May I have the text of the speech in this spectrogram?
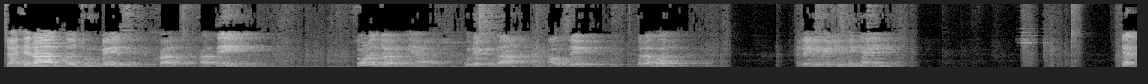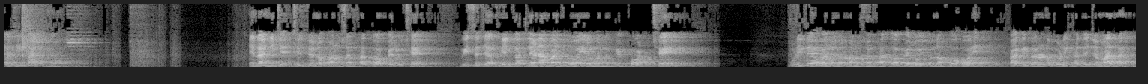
જાહેરાત ઝુંબેશ ખાત- સોળ હજાર રૂપિયા પૂરેપૂરા આવશે. બરાબર? એટલે એની વેચી થઈ ગઈ. ત્યાર પછી પાંચમું. એના નીચે છે, જો નફા નુકસાન ખાતું આપેલું છે, વીસ હજાર. મિલકત લેણા બાજુ હોય એનો મતલબ કે ખોટ છે. મૂડી દેવા બાજુ નફા નુકસાન ખાતું આપેલું હોય તો નફો હોય. ભાગીદારોના બોડી ખાતે જમા થાય.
